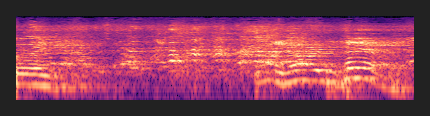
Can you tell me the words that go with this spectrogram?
people, kind of hard to tell.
